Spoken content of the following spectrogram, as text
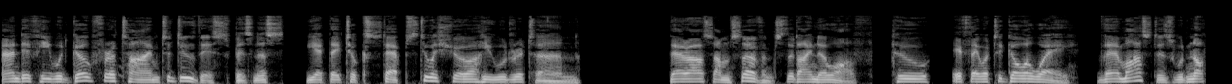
And if he would go for a time to do this business, yet they took steps to assure he would return. There are some servants that I know of, who, if they were to go away, their masters would not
